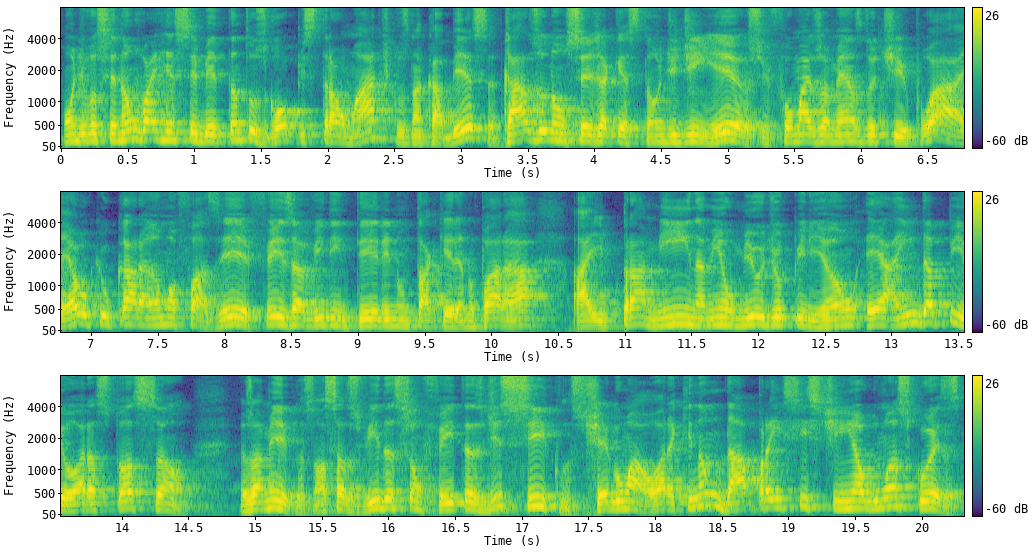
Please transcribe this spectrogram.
onde você não vai receber tantos golpes traumáticos na cabeça, caso não seja questão de dinheiro, se for mais ou menos do tipo, ah, é o que o cara ama fazer, fez a vida inteira e não tá querendo parar, aí para mim, na minha humilde opinião, é ainda pior a situação. Meus amigos, nossas vidas são feitas de ciclos. Chega uma hora que não dá para insistir em algumas coisas.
